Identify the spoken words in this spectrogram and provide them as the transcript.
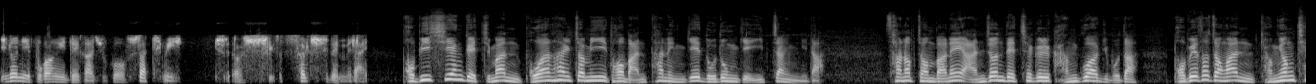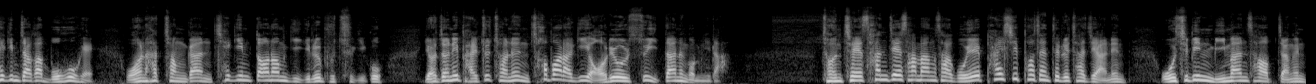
인원이 보강이 돼가지고 수사팀이 설치됩니다. 법이 시행됐지만 보완할 점이 더 많다는 게 노동계 입장입니다. 산업 전반의 안전 대책을 강구하기보다 법에서 정한 경영 책임자가 모호해 원하청 간 책임 떠넘기기를 부추기고 여전히 발주처는 처벌하기 어려울 수 있다는 겁니다. 전체 산재 사망 사고의 80%를 차지하는 50인 미만 사업장은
